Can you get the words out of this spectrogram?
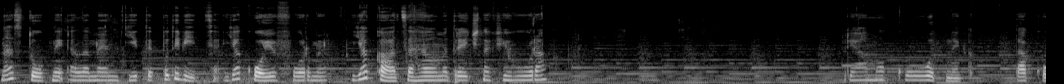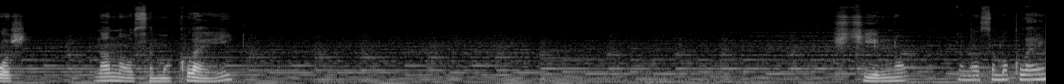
Наступний елемент, діти, подивіться, якої форми, яка це геометрична фігура. Прямокутник. Також наносимо клей. Щільно наносимо клей.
